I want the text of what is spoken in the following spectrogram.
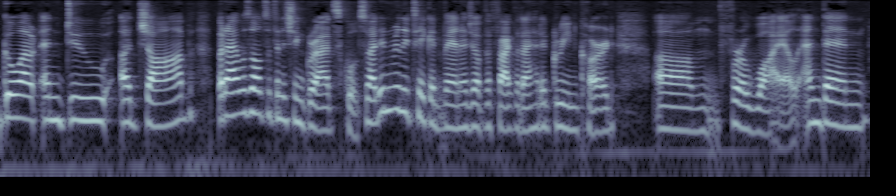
go out and do a job, but I was also finishing grad school. So I didn't really take advantage of the fact that I had a green card um, for a while. And then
